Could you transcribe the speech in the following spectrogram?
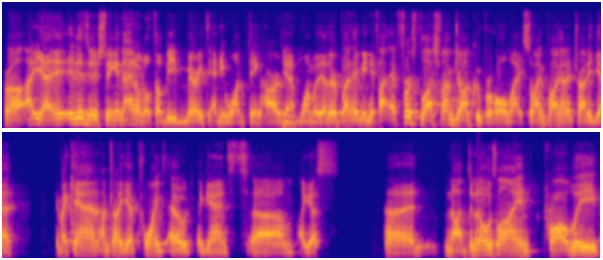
Well, I, yeah, it, it is interesting, and I don't know if they'll be married to any one thing hard, yeah. one way or the other. But I mean, if I at first blush, if I'm Jon Cooper ice, so I'm probably going to try to get, if I can, I'm trying to get point out against, um, I guess, uh, not Danault's line, probably,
